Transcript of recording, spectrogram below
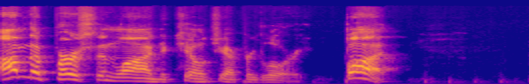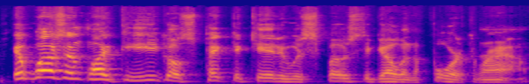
i'm the first in line to kill jeffrey Lurie, but it wasn't like the eagles picked a kid who was supposed to go in the fourth round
